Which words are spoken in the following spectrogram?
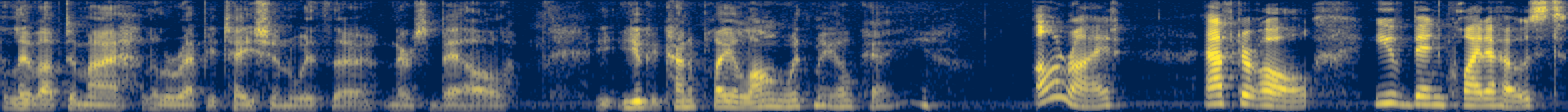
live up to my little reputation with uh, Nurse Bell you could kind of play along with me, okay? All right. After all, you've been quite a host.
